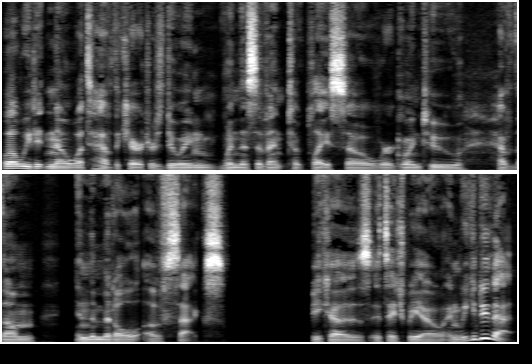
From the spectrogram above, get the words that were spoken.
well, we didn't know what to have the characters doing when this event took place, so we're going to have them in the middle of sex because it's HBO and we can do that.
